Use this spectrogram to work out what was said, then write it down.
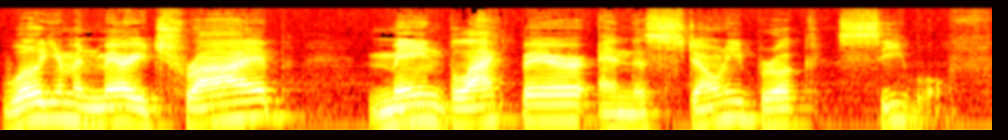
William and Mary Tribe, Maine Black Bear, and the Stony Brook Seawolf.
